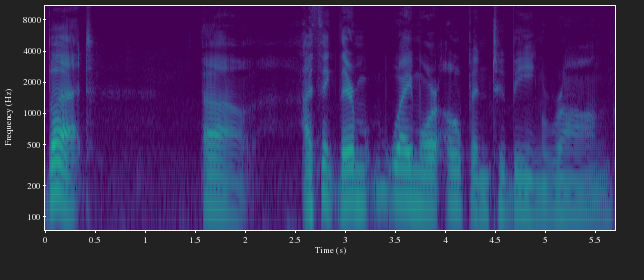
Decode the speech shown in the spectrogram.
but, uh, I think they're way more open to being wrong,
